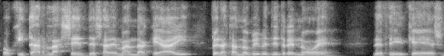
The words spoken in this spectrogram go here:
o quitar la sed de esa demanda que hay, pero hasta el 2023 no, ¿eh? Decir, que es,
